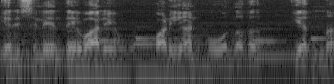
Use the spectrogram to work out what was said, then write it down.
യെരുസലേം ദേവാലയം പണിയാൻ പോകുന്നത് എന്ന്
